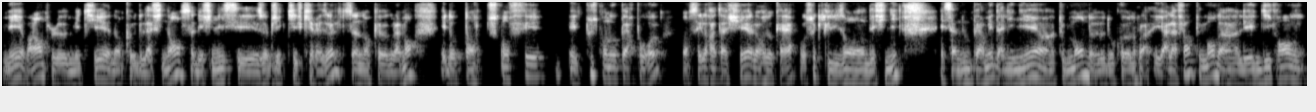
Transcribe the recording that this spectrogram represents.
mais par exemple le métier donc de la finance ça définit ses objectifs qui résultent, donc globalement. Et donc dans tout ce qu'on fait et tout ce qu'on opère pour eux, on sait le rattacher à leurs OKR pour ceux qui les ont définis, et ça nous permet d'aligner tout le monde. Donc, donc voilà. Et à la fin, tout le monde a les dix grands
